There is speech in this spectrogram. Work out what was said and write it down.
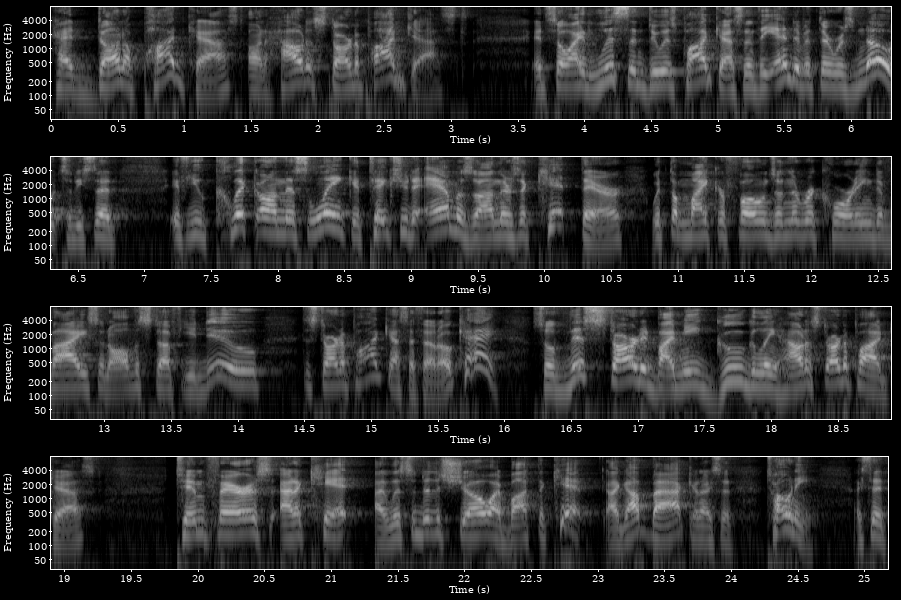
had done a podcast on how to start a podcast. And so I listened to his podcast, and at the end of it, there was notes, and he said, if you click on this link, it takes you to Amazon. There's a kit there with the microphones and the recording device and all the stuff you do to start a podcast. I thought, okay. So this started by me Googling how to start a podcast. Tim Ferriss at a kit. I listened to the show. I bought the kit. I got back and I said, Tony, I said,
